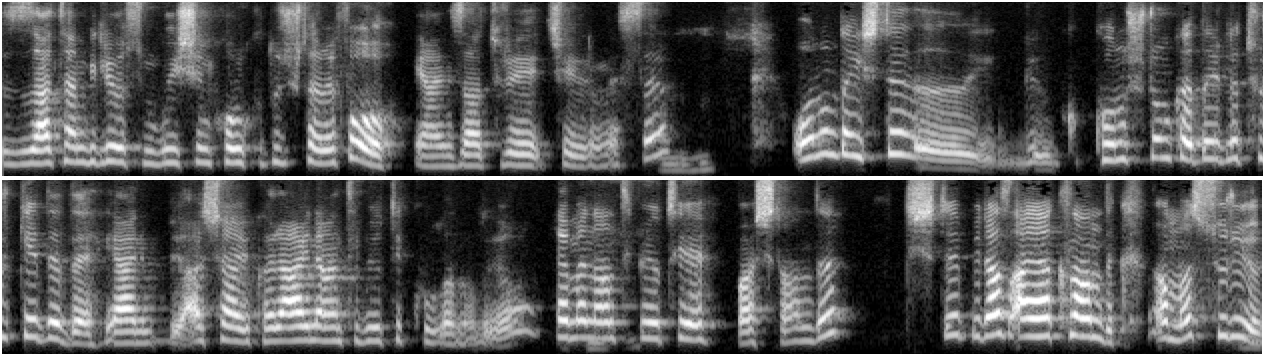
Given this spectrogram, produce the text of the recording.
zaten biliyorsun bu işin korkutucu tarafı o. Yani zatürre çevirmesi. Hı hı. Onun da işte konuştuğum kadarıyla Türkiye'de de yani aşağı yukarı aynı antibiyotik kullanılıyor. Hemen antibiyotiğe başlandı. İşte biraz ayaklandık ama sürüyor.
